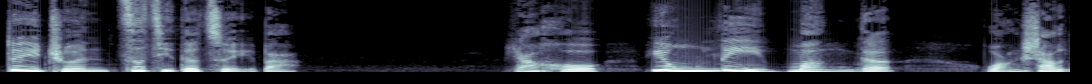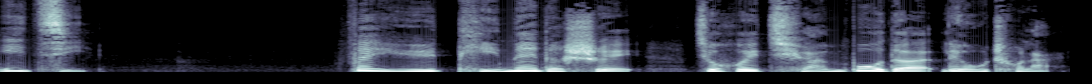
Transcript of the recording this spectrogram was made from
对准自己的嘴巴，然后用力猛地往上一挤，肺鱼体内的水就会全部的流出来，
